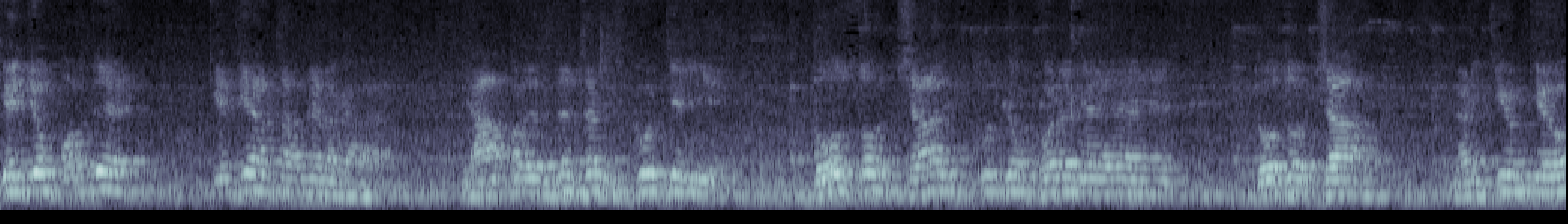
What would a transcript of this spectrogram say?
कि जो पौधे के साहब ने लगाया, यहाँ पर रेजिडेंशियल स्कूल के लिए 204 स्कूल जो खोले गए हैं 204 लड़कियों के हो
